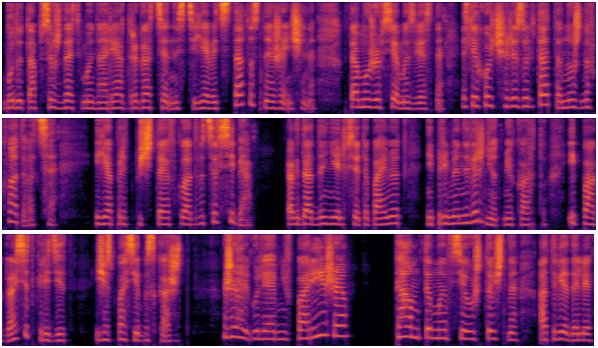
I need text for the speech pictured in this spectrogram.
Будут обсуждать мой наряд, драгоценности. Я ведь статусная женщина. К тому же всем известно, если хочешь результата, нужно вкладываться. И я предпочитаю вкладываться в себя. Когда Даниэль все это поймет, непременно вернет мне карту и погасит кредит. Еще спасибо скажет. Жаль, гуляем не в Париже. Там-то мы все уж точно отведали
